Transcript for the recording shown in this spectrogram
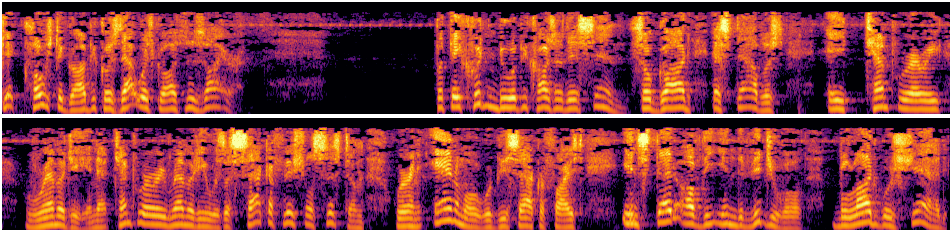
get close to God because that was God's desire. But they couldn't do it because of their sin. So God established a temporary remedy. And that temporary remedy was a sacrificial system where an animal would be sacrificed instead of the individual. Blood was shed.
